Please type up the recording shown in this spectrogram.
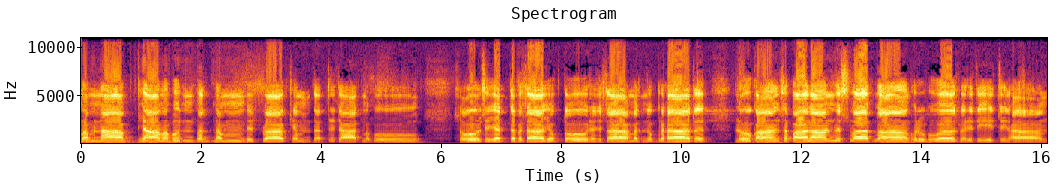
ममनाभ्यामभून् पद्मं विश्वाख्यं तत्र चात्मभू सोऽसि यत्तपसा युक्तो रजसा मदनुग्रहात्, लोकान् सपालान् विश्वात्मा भुर्भुव स्वरिति त्रिधाम्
